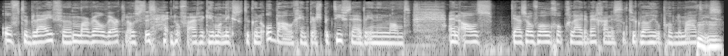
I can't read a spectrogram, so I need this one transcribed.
of te blijven, maar wel werkloos te zijn... of eigenlijk helemaal niks te kunnen opbouwen, geen perspectief te hebben in hun land. En als ja, zoveel hoogopgeleiden weggaan, is dat natuurlijk wel heel problematisch. -hmm.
